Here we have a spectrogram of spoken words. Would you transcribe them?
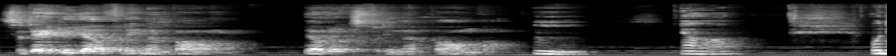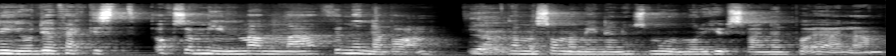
Så det du gör för dina barn, gör du också för dina barnbarn. Mm. Ja. Och det gjorde faktiskt också min mamma för mina barn. Ja. De har sommarminnen hos mormor i husvagnen på Öland.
